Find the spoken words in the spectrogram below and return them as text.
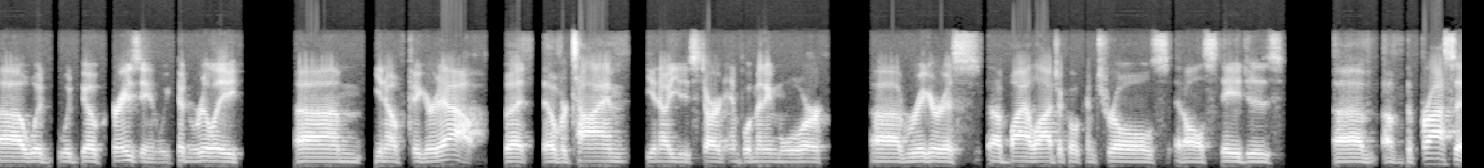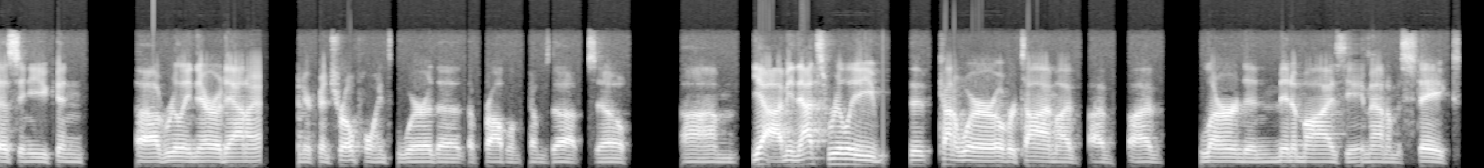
uh, would would go crazy, and we couldn't really um, you know figure it out. But over time, you know, you start implementing more uh, rigorous uh, biological controls at all stages of, of the process, and you can uh, really narrow down your control points where the, the problem comes up. So, um, yeah, I mean, that's really the kind of where over time I've, I've, I've learned and minimized the amount of mistakes.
